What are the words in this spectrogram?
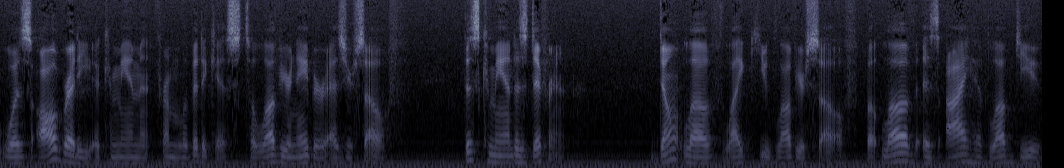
was already a commandment from Leviticus to love your neighbor as yourself. This command is different. Don't love like you love yourself, but love as I have loved you.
